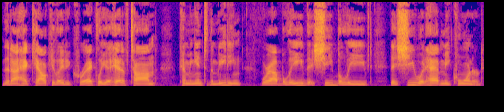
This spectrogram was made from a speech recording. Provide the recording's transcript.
that I had calculated correctly ahead of time coming into the meeting where I believed that she believed that she would have me cornered.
